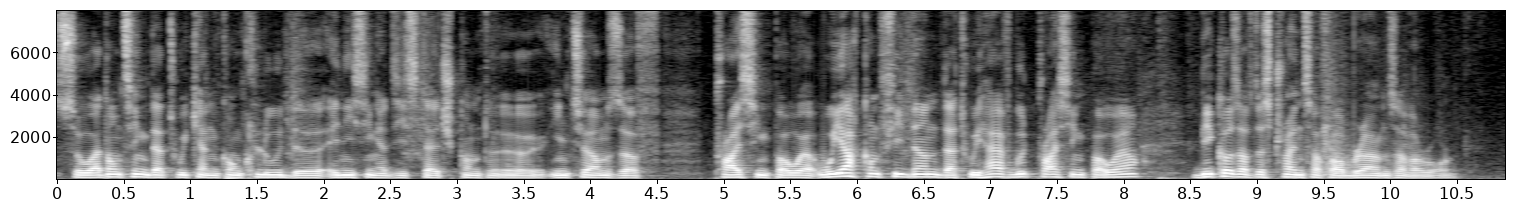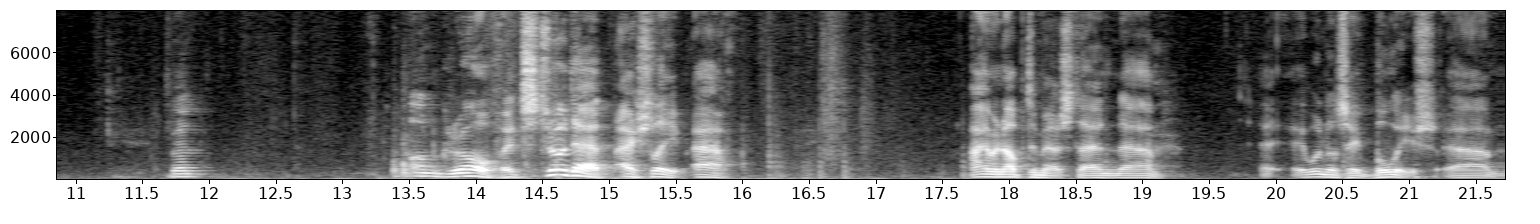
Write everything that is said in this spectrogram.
So I don't think that we can conclude uh, anything at this stage in terms of pricing power. We are confident that we have good pricing power because of the strength of our brands overall. But on growth, it's true that actually, I'm an optimist, and I would not say bullish. Um,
